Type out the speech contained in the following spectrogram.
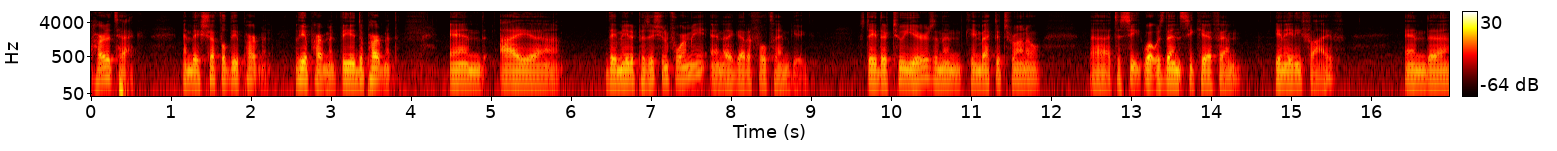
heart attack, and they shuffled the apartment, the apartment, the department, and I, uh, they made a position for me, and I got a full-time gig. Stayed there two years, and then came back to Toronto uh, to see what was then CKFM in '85, and uh,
